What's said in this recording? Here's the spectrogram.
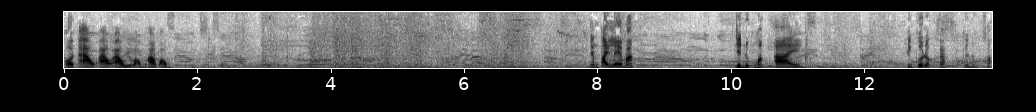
Thôi, ao ao ao vào vòng, ao vòng. Nhanh tay lẹ mắt trên nước mắt ai? Tiếng cười đó khắc, cái đường sắt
